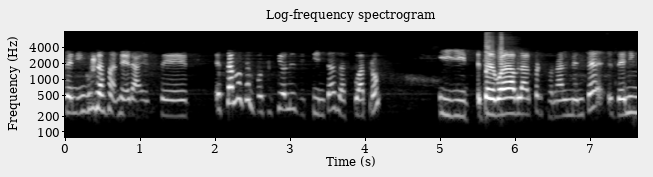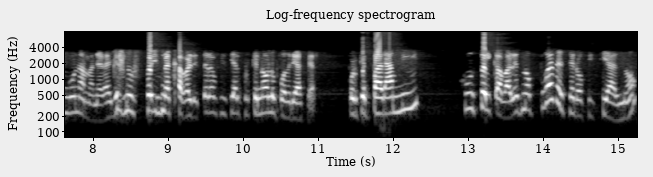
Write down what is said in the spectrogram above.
de ninguna manera. Este, estamos en posiciones distintas las cuatro y te voy a hablar personalmente de ninguna manera. Yo no soy una cabaretera oficial porque no lo podría hacer. Porque para mí justo el cabaret no puede ser oficial, ¿no?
